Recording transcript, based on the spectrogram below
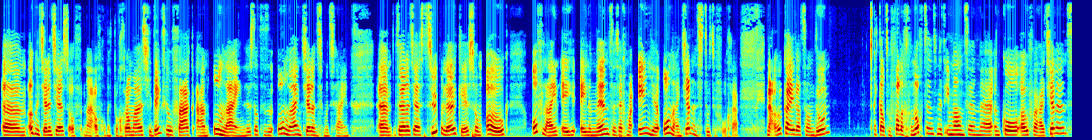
um, ook met challenges of, nou, of met programma's, je denkt heel vaak aan online. Dus dat het een online challenge moet zijn. Um, terwijl het juist super leuk is om ook offline e elementen zeg maar in je online challenge toe te voegen. Nou, hoe kan je dat dan doen? Ik had toevallig vanochtend met iemand een, uh, een call over haar challenge.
